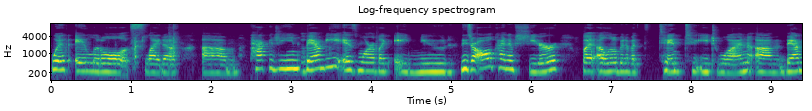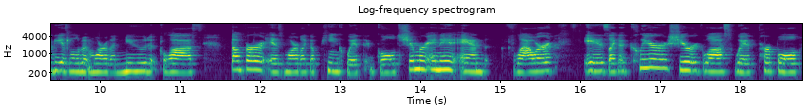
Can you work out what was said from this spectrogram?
with a little slide up um, packaging. Bambi is more of like a nude. These are all kind of sheer, but a little bit of a tint to each one. Um, Bambi is a little bit more of a nude gloss. Thumper is more of like a pink with gold shimmer in it, and Flower is like a clear sheer gloss with purple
